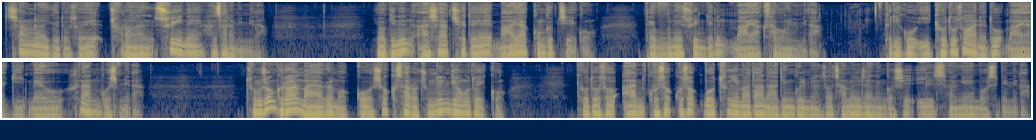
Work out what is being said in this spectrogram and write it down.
치앙라이 교도소의 초라한 수인의 한 사람입니다. 여기는 아시아 최대의 마약 공급지이고 대부분의 수인들은 마약 사범입니다. 그리고 이 교도소 안에도 마약이 매우 흔한 곳입니다. 종종 그러한 마약을 먹고 쇼크사로 죽는 경우도 있고 교도소 안 구석구석 모퉁이마다 나뒹굴면서 잠을 자는 것이 일상의 모습입니다.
